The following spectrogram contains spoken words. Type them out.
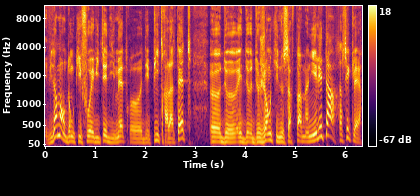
Évidemment, donc il faut éviter d'y mettre euh, des pitres à la tête euh, de, et de, gens qui ne savent pas manier l'État, ça c'est clair.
